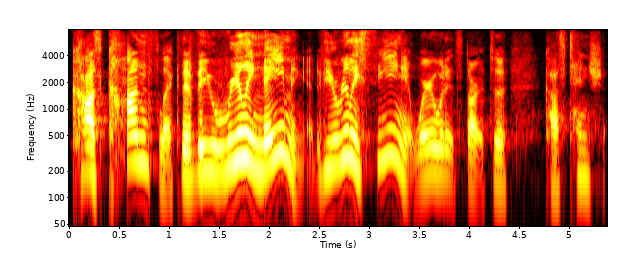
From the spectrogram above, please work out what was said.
cause conflict? If you're really naming it, if you're really seeing it, where would it start to cause tension?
